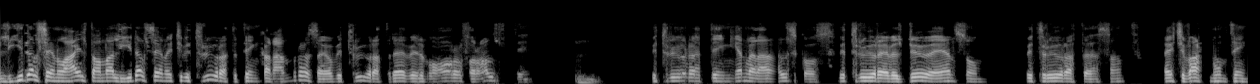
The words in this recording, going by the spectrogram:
Lidelse er noe helt annet. Lidelse er når ikke vi tror at ting kan endre seg, og vi tror at det vil vare for alltid. Mm. Vi tror at ingen vil elske oss. Vi tror jeg vil dø ensom. Vi tror at det er sant. Det er ikke verdt noen ting.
